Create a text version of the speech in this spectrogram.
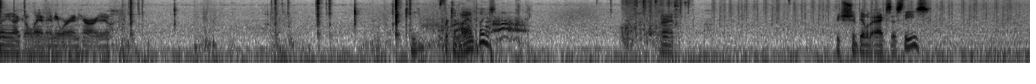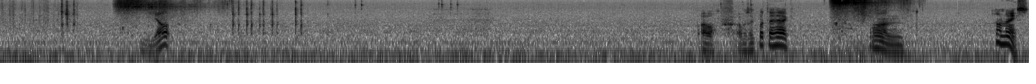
Oh, you're not gonna land anywhere in here, are you? Can you freaking land, please? Alright. We should be able to access these. Yup. Oh, I was like, what the heck? One, Oh, nice.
